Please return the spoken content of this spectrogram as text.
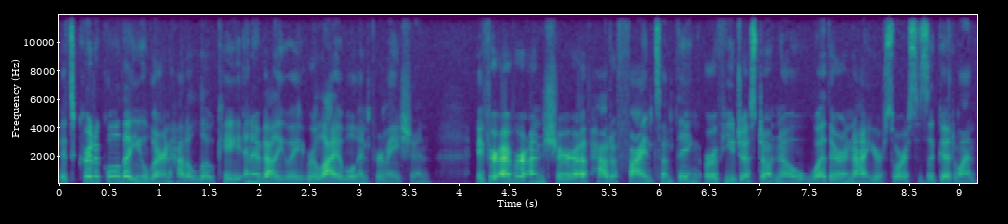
it's critical that you learn how to locate and evaluate reliable information. If you're ever unsure of how to find something or if you just don't know whether or not your source is a good one,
